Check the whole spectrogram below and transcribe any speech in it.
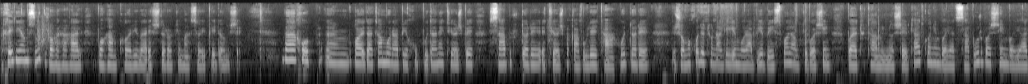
خیلی هم زود راه حل با همکاری و اشتراک مسایی پیدا میشه. و خب قاعدتا مربی خوب بودن احتیاج به صبر داره احتیاج به قبول تعهد داره. شما خودتون اگه یه مربی بیسبال هم که باشین باید تو تمرین شرکت کنین باید صبور باشین باید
